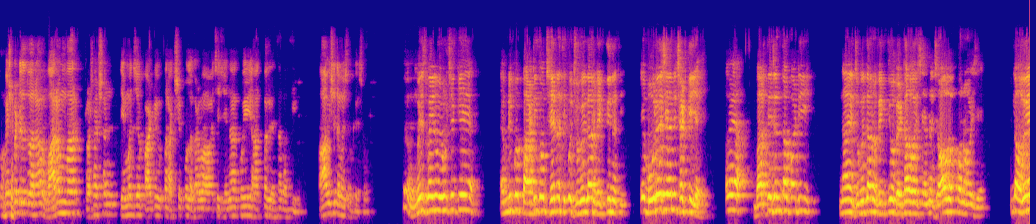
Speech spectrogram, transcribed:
ઉમેશ પટેલ દ્વારા વારંવાર પ્રશાસન તેમજ પાર્ટી ઉપર આક્ષેપો લગાડવામાં આવે છે જેના કોઈ હાથ પગ રહેતા નથી. આ વિશે તમે શું કહેશો? ઉમેશભાઈનું એવું છે કે એમની કોઈ પાર્ટી તો છે નથી કોઈ જુવેદાર વ્યક્તિ નથી. એ બોલે છે અને છટકી જાય છે. હવે ભારતીય જનતા પાર્ટી ના જુમેદારો વ્યક્તિઓ બેઠા હોય છે એમને જવાબ આપવાનો હોય છે. એટલે હવે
